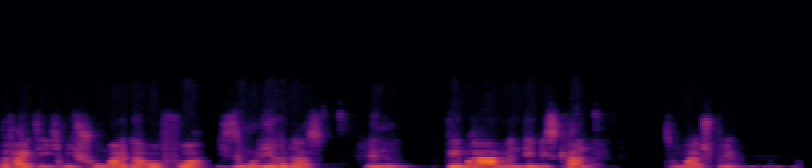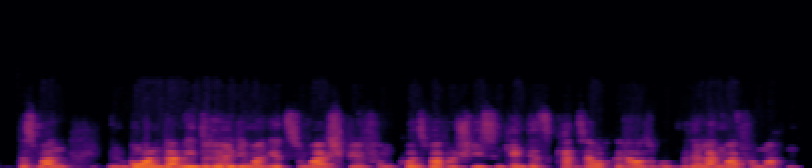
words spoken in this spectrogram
bereite ich mich schon mal darauf vor. Ich simuliere das in dem Rahmen, in dem ich es kann, zum Beispiel. Dass man einen Ball-Dummy-Drill, den man jetzt zum Beispiel vom Kurzwaffenschießen kennt, jetzt kann es ja auch genauso gut mit der Langwaffe machen.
